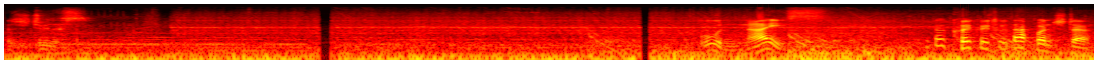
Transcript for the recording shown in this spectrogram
Let's just do this. Ooh, nice! Look how quick we took that punch down.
